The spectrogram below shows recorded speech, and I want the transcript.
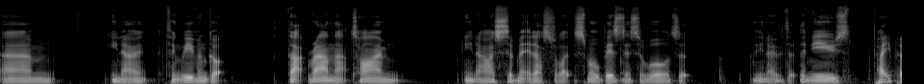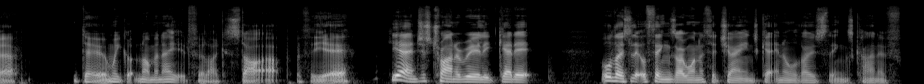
um you know I think we even got that round that time. You know, I submitted us for like the Small Business Awards at you know that the newspaper do, and we got nominated for like a startup of the year. Yeah, and just trying to really get it, all those little things I wanted to change, getting all those things kind of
